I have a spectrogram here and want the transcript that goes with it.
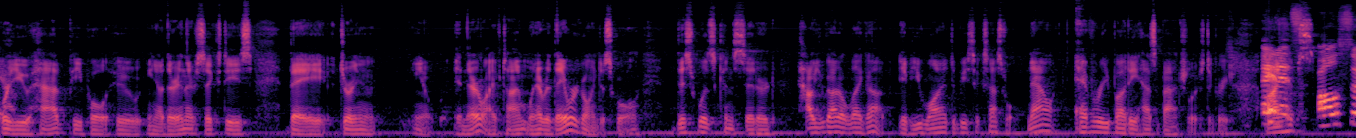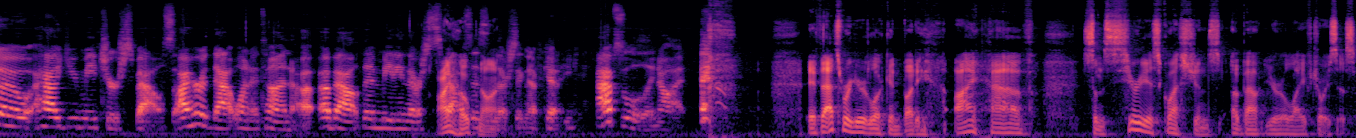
where you have people who, you know, they're in their 60s, they during, you know, in their lifetime whenever they were going to school, this was considered how you got a leg up if you wanted to be successful. Now everybody has a bachelor's degree. And I it's s- also how you meet your spouse. I heard that one a ton uh, about them meeting their I hope spouses and their significant. Absolutely not. if that's where you're looking, buddy, I have some serious questions about your life choices.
